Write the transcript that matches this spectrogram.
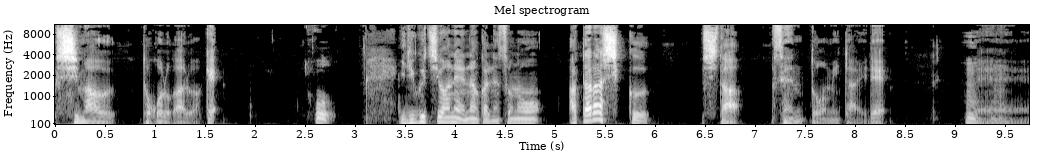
しまうところがあるわけ。入り口はね、なんかね、その、新しくした銭湯みたいで、うん。えー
